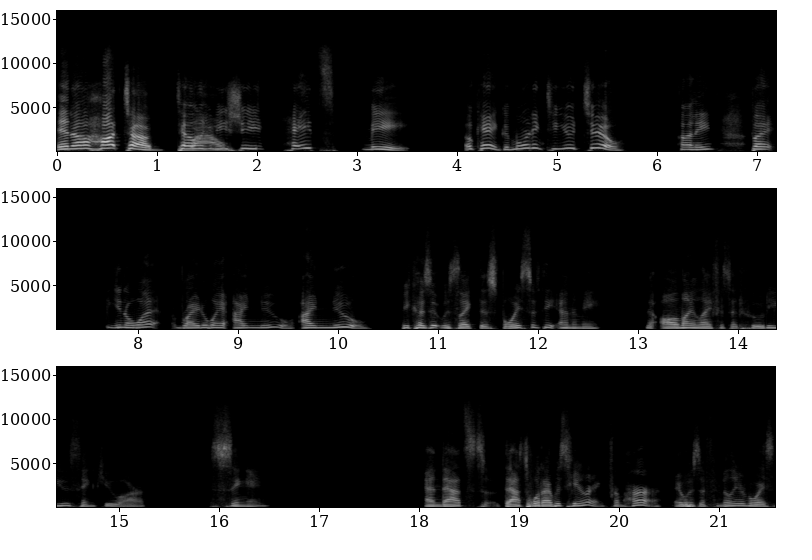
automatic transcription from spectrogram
in a hot tub telling me she hates me. Okay, good morning to you too, honey. But you know what? Right away, I knew. I knew because it was like this voice of the enemy that all my life has said, Who do you think you are? Singing. And that's that's what I was hearing from her. It was a familiar voice.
